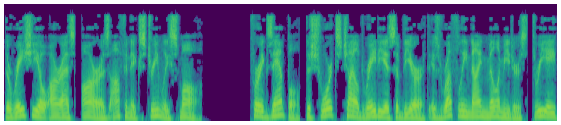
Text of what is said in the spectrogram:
the ratio Rs, r is often extremely small. For example, the Schwarzschild radius of the Earth is roughly 9 mm 3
